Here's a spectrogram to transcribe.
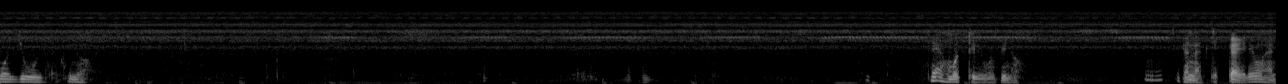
บอยู่พี่น้องแท่งหมดถือวะพี่น้อง ขนาดเก็บไก่ได้วัน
